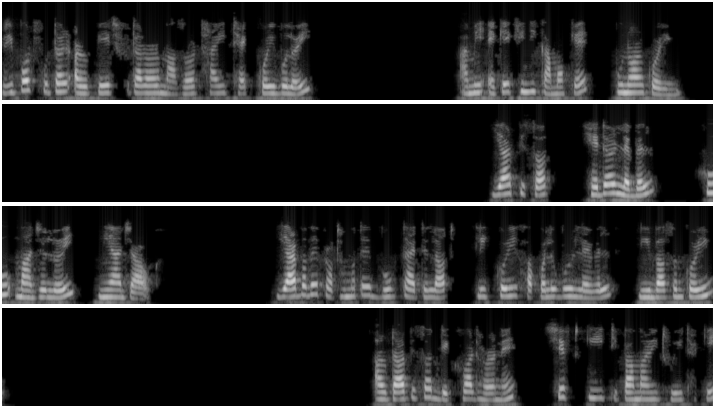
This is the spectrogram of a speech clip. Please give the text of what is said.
ৰিপোৰ্ট ফুটাৰ আৰু পেজ ফুটাৰৰ মাজৰ ঠাই ঠেক কৰিবলৈ আমি একেখিনি কামকে পুনৰ কৰিম। ইয়াৰ পিছত হেডাৰ লেবেল সো মাজলৈ নিয়া যাওক। ইয়াৰ বাবে প্ৰথমতে বুক টাইটেলত ক্লিক কৰি সকলোবোৰ লেবেল নিৰ্বাচন কৰিম। আৰু তাৰ পিছত দেখুওৱা ধৰণে Shift কী টিপা মাৰি ধৰি থাকি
